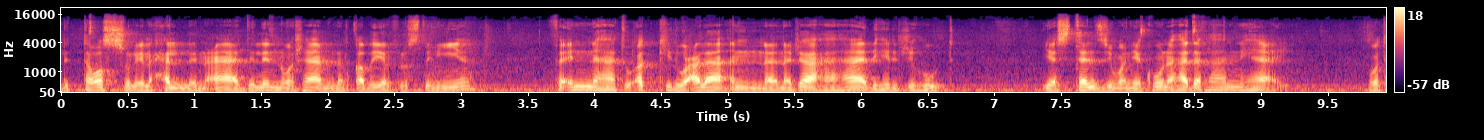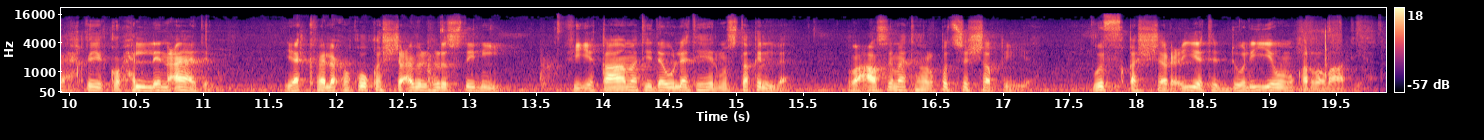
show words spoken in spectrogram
للتوصل إلى حل عادل وشامل للقضية الفلسطينية فإنها تؤكد على أن نجاح هذه الجهود يستلزم أن يكون هدفها النهائي وتحقيق حل عادل يكفل حقوق الشعب الفلسطيني في إقامة دولته المستقلة وعاصمته القدس الشرقية وفق الشرعية الدولية ومقرراتها.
